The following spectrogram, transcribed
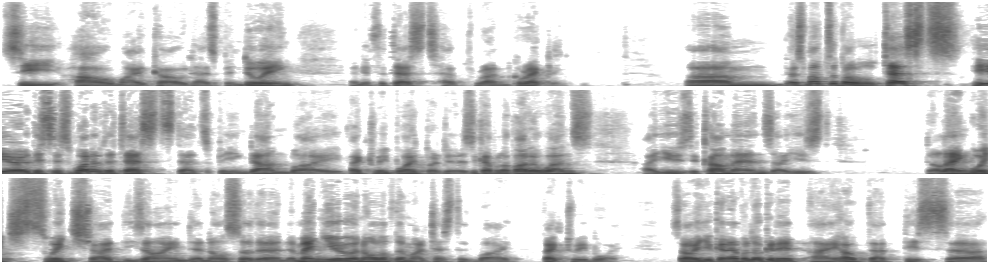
see how my code has been doing and if the tests have run correctly. Um, there's multiple tests here. This is one of the tests that's being done by Factory Boy, but there's a couple of other ones. I used the comments, I used the language switch I designed, and also the, the menu, and all of them are tested by Factory Boy. So you can have a look at it. I hope that this uh,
